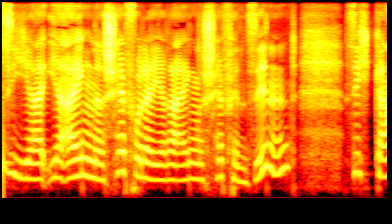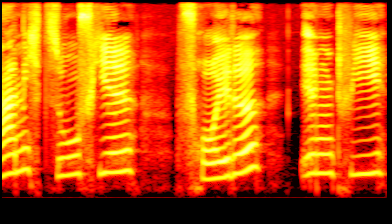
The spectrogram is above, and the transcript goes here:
sie ja ihr eigener Chef oder ihre eigene Chefin sind, sich gar nicht so viel Freude irgendwie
